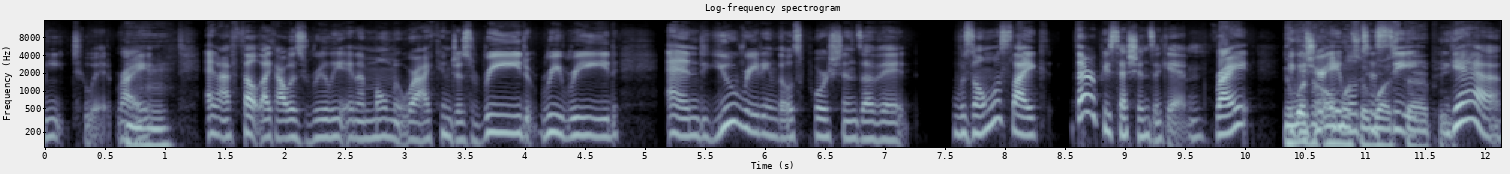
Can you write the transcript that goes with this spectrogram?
meat to it right Mhm. and I felt like I was really in a moment where I can just read, reread, and you reading those portions of it was almost like therapy sessions again, right? It wasn't almost, it was therapy. yeah.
